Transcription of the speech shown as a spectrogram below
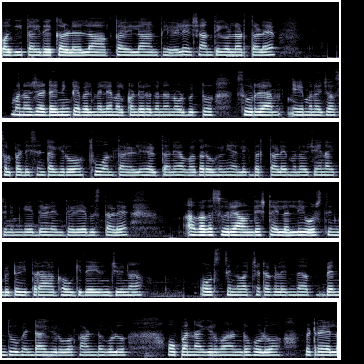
ಒಗೀತಾ ಇದೆ, ಕರಳೆಲ್ಲ ಆಗ್ತಾ ಇಲ್ಲ ಅಂತ ಹೇಳಿ ಶಾಂತಿಗಳಾಡ್ತಾಳೆ ಮನೋಜ ಡೈನಿಂಗ್ ಟೇಬಲ್ ಮೇಲೆ ಮಲ್ಕೊಂಡಿರೋದನ್ನು ನೋಡಿಬಿಟ್ಟು ಸೂರ್ಯ, ಏ ಮನೋಜ, ಸ್ವಲ್ಪ ಡಿಸೆಂಟಾಗಿರೋ ಥೂ ಅಂತ ಹೇಳಿ ಹೇಳ್ತಾನೆ. ಆವಾಗ ರೋಹಿಣಿ ಅಲ್ಲಿಗೆ ಬರ್ತಾಳೆ. ಮನೋಜ್, ಏನಾಯಿತು ನಿಮಗೆ? ಎದ್ದೇಳಿ ಅಂತೇಳಿ ಎಬ್ಬಿಸ್ತಾಳೆ. ಆವಾಗ ಸೂರ್ಯ ಅವನದೇ ಸ್ಟೈಲಲ್ಲಿ ಓಟ್ಸ್ ತಿಂದ್ಬಿಟ್ಟು ಈ ಥರ ಆಗೋಗಿದೆ ಇವನ ಜೀವನ ಓಟ್ಸ್ ತಿನ್ನುವ ಚಟಗಳಿಂದ ಬೆಂದು ಬೆಂಡಾಗಿರುವ ಕಾಂಡಗಳು, ಓಪನ್ ಆಗಿರುವ ಹಣ್ಣುಗಳು ಬಿಟ್ಟರೆ ಎಲ್ಲ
